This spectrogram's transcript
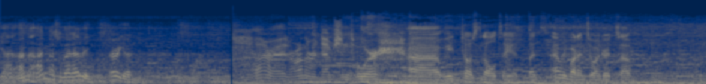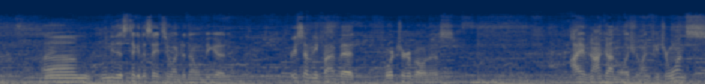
Yeah, I, I mess with that heavy. Very good. All right, we're on the redemption tour. Uh, we toasted the whole ticket, but I only bought in 200, so um, we need this ticket to say 200, then we'll be good. 375 bet, four trigger bonus. I have not gotten the luxury line feature once.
